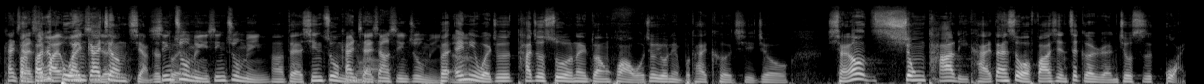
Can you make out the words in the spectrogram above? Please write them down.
看起来反反正不应该这样讲新住民，新住民啊，对新住民看起来像新住民。But，anyway，就是他就说了那段话，我就有点不太客气，就想要凶他离开，但是我发现这个人就是怪，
